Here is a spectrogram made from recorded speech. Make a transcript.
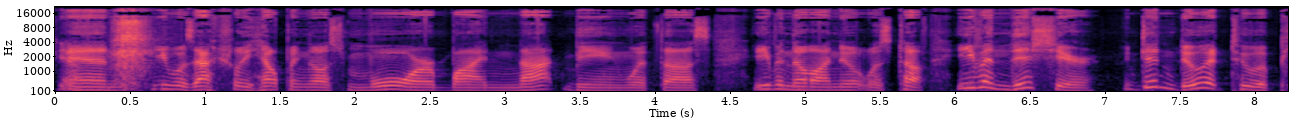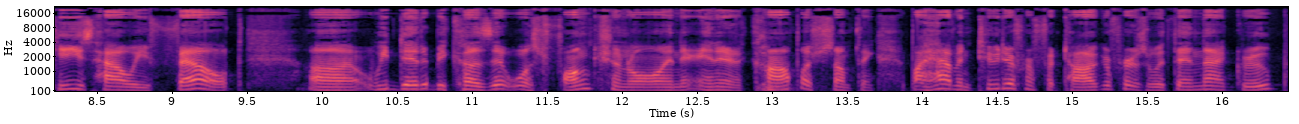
Yeah. And he was actually helping us more by not being with us, even though I knew it was tough. Even this year, we didn't do it to appease how he felt. Uh, we did it because it was functional and, and it accomplished something. By having two different photographers within that group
